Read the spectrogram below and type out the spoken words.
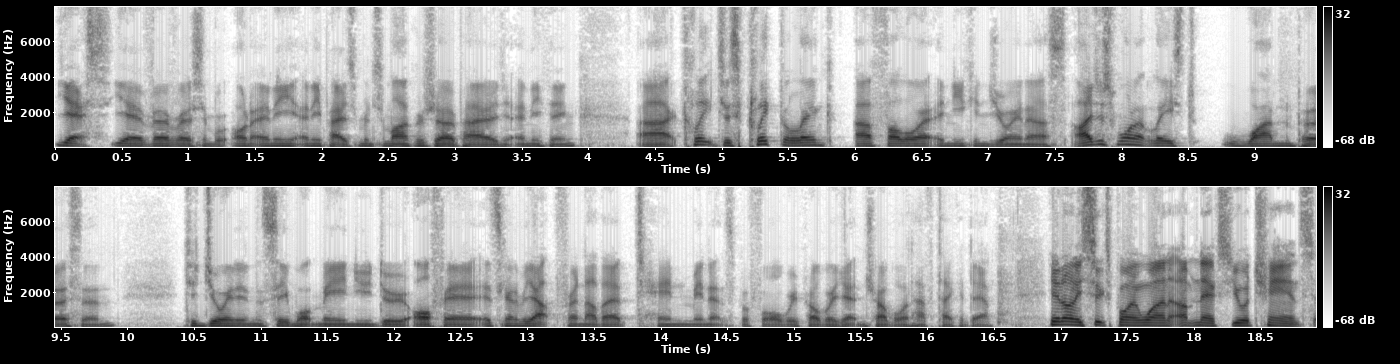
Yes, yeah, very very simple. On any any page, Mitchell Michael Show page, anything, uh, click just click the link, uh, follow it, and you can join us. I just want at least one person to join in and see what me and you do off air. It's going to be up for another ten minutes before we probably get in trouble and have to take it down. Here, ninety six point one. Up next, your chance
